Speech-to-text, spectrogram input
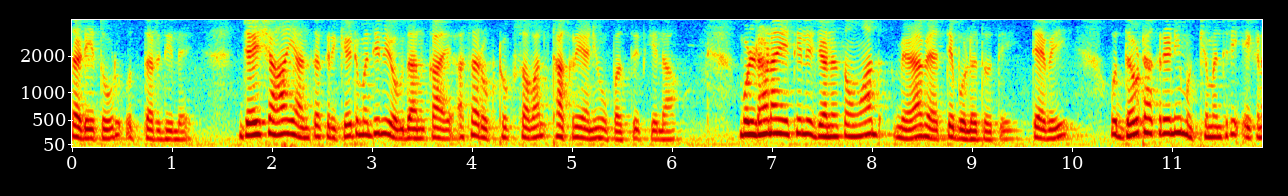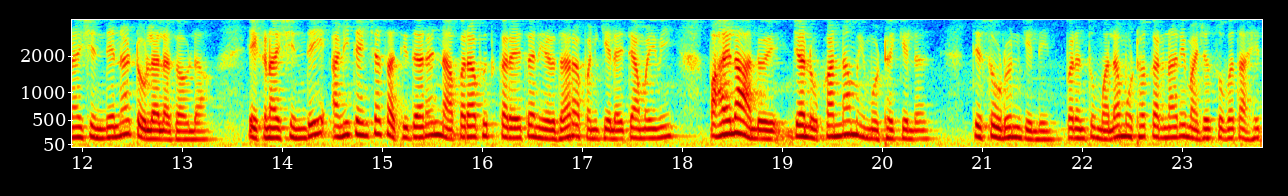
सडेतोड उत्तर दिले जय शहा यांचं क्रिकेटमधील योगदान काय? असा रोखठोक सवाल ठाकरे यांनी उपस्थित केला. बुलढाणा येथील जनसंवाद मेळाव्यात ते बोलत होते. त्यावेळी उद्धव ठाकरेंनी मुख्यमंत्री एकनाथ शिंदेंना टोला लगावला. एकनाथ शिंदे आणि त्यांच्या साथीदारांना पराभूत करायचा निर्धार आपण केला आहे त्यामुळे मी पाहायला आलो आहे ज्या लोकांना मी मोठं केलं ते सोडून गेले. परंतु मला मोठं करणारे माझ्यासोबत आहेत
